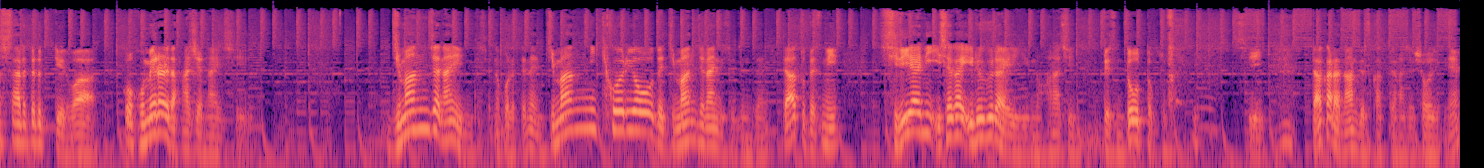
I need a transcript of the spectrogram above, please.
しされてるっていうのは、これ褒められた話じゃないし、自慢じゃないんですよね、これってね。自慢に聞こえるようで自慢じゃないんですよ、全然。で、あと別に、知り合いに医者がいるぐらいの話、別にどうってことないし、だから何ですかって話で正直ね。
